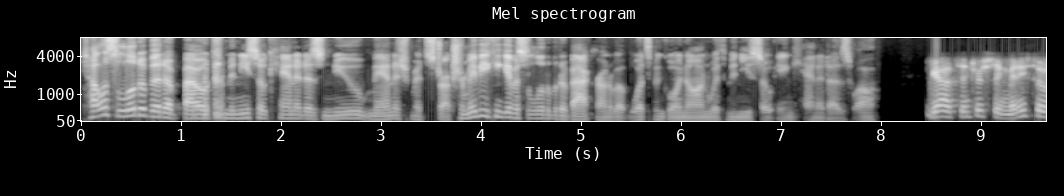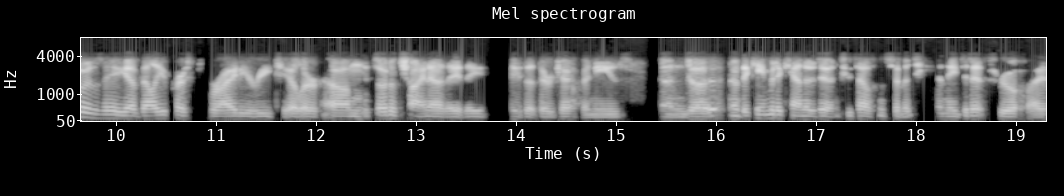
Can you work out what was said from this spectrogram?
Tell us a little bit about Miniso Canada's new management structure. Maybe you can give us a little bit of background about what's been going on with Miniso in Canada as well. Yeah, it's interesting. Miniso is a, value priced variety retailer. Um, it's out of China. They, they say that they're Japanese. And uh, they came into Canada in 2017, and they did it through a,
